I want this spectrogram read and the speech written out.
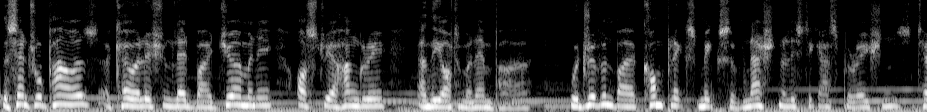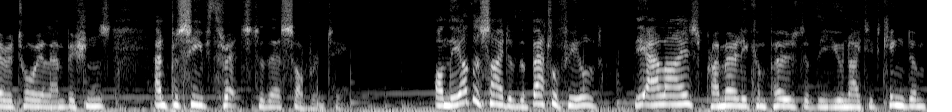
The Central Powers, a coalition led by Germany, Austria-Hungary and the Ottoman Empire, were driven by a complex mix of nationalistic aspirations, territorial ambitions and perceived threats to their sovereignty. On the other side of the battlefield, the Allies, primarily composed of the United Kingdom,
